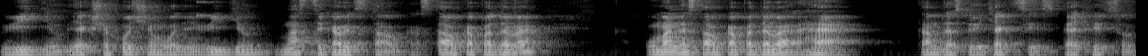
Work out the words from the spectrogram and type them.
Відділ. Якщо хочемо, вводимо відділ. Нас цікавить ставка. Ставка ПДВ. У мене ставка ПДВ Г. Там, де стоїть акциз 5%.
